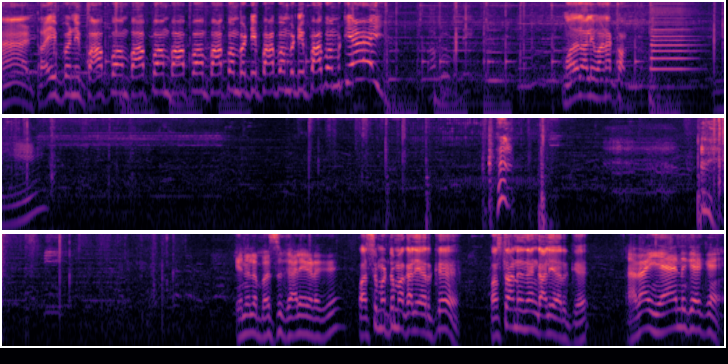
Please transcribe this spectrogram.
ஆ ட்ரை பண்ணி பாப்போம் பாப்போம் பாப்போம் பாப்பம் பட்டி பாப்பம் பட்டி பாப்பம் பட்டி ஏய்! முதலாளி வணக்கம். என்னல பஸ் காலியா கிடக்கு? பஸ் மட்டுமா காலியா இருக்கு? பஸ் ஸ்டாண்டு தான் காலியா இருக்கு. அதான் ஏன்னு கேட்கேன்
